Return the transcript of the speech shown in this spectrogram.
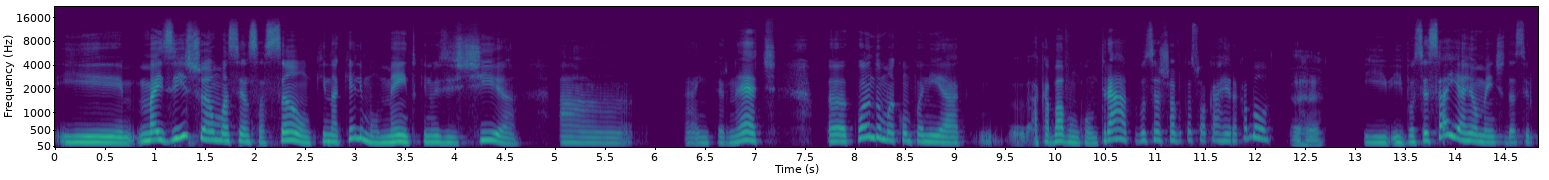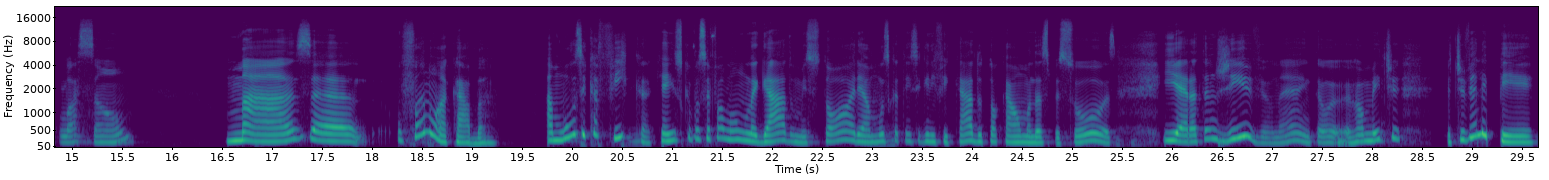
E, mas isso é uma sensação que naquele momento que não existia a, a internet, uh, quando uma companhia acabava um contrato, você achava que a sua carreira acabou. Uhum. E, e, você saía realmente da circulação, mas uh, o fã não acaba. A música fica, Sim. que é isso que você falou, um legado, uma história, a música tem significado, toca a alma das pessoas, e era tangível, né? Então, eu, eu realmente, eu tive LP,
